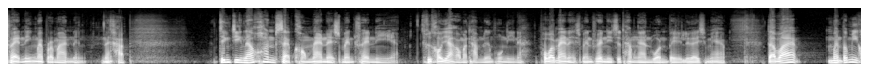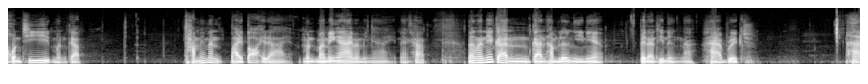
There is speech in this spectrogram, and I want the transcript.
training มาประมาณหนึ่งนะครับ จริงๆ แล้วคอนเซปต์ของ management trainee คือเขาอยากเอามาทำเรื่องพวกนี้นะ เพราะว่า management trainee จะทำงานวนไปเรื่อยใช่ไหมครับแต่ว่ามันต้องมีคนที่เหมือนกับทำให้มันไปต่อให้ได้ มันมันไม่ง่ายมันไม่ง่ายนะครับ ดังนั้นเนี่ยการการทำเรื่องนี้เนี่ย เป็นอันที่หนึ่งนะหา bridge หา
